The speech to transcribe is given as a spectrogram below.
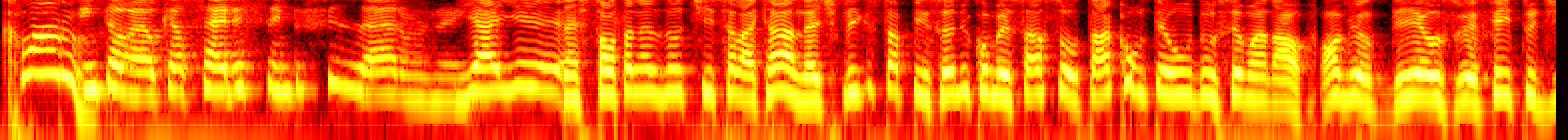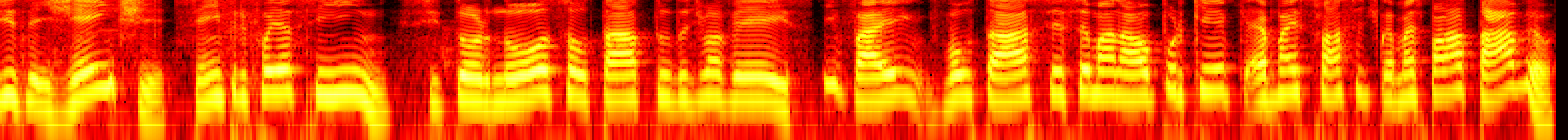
Claro. Então, é o que as séries sempre fizeram, gente. E aí, né, solta na notícia lá que ah, a Netflix tá pensando em começar a soltar conteúdo semanal. Oh meu Deus, o efeito Disney. Gente, sempre foi assim. Se tornou soltar tudo de uma vez. E vai voltar a ser semanal porque é mais fácil, é mais palatável,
